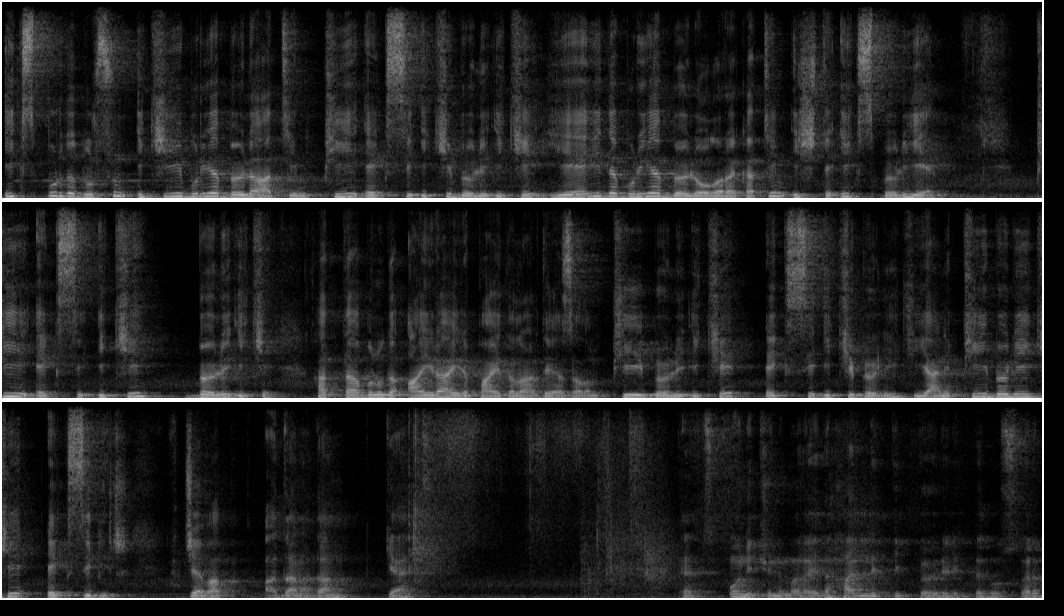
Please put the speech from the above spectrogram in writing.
x burada dursun 2'yi buraya bölü atayım. Pi eksi 2 bölü 2. y'yi de buraya bölü olarak atayım. İşte x bölü y. Pi eksi 2 bölü 2. Hatta bunu da ayrı ayrı paydalarda yazalım. Pi bölü 2 eksi 2 bölü 2. Yani pi bölü 2 eksi 1. Cevap Adana'dan geldi. Evet 12 numarayı da hallettik böylelikle dostlarım.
